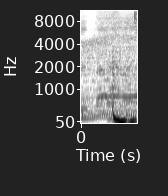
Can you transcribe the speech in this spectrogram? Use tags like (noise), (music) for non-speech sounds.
you.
